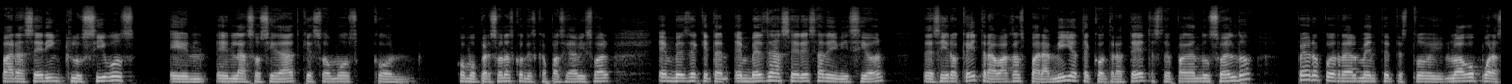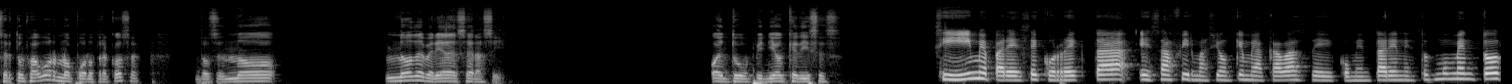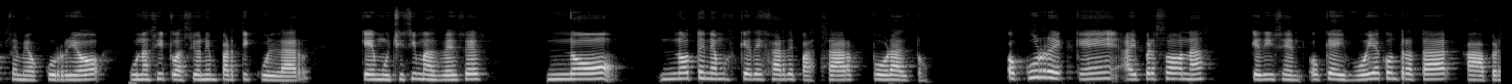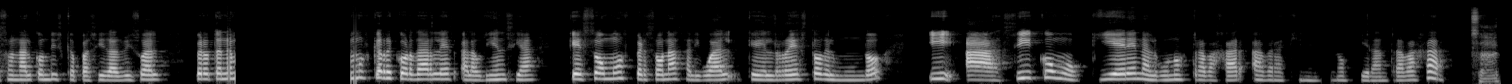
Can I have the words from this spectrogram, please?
para ser inclusivos en, en la sociedad que somos con, como personas con discapacidad visual, en vez de que en vez de hacer esa división, Decir, ok, trabajas para mí, yo te contraté, te estoy pagando un sueldo, pero pues realmente te estoy, lo hago por hacerte un favor, no por otra cosa. Entonces no, no debería de ser así. ¿O en tu opinión qué dices? Sí, me parece correcta esa afirmación que me acabas de comentar en estos momentos. Se me ocurrió una situación en particular que muchísimas veces no, no tenemos que dejar de pasar por alto. Ocurre que hay personas que dicen, ok, voy a contratar a personal con discapacidad visual, pero tenemos que recordarles a la audiencia que somos personas al igual que el resto del mundo y así como quieren algunos trabajar, habrá quienes no quieran trabajar.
